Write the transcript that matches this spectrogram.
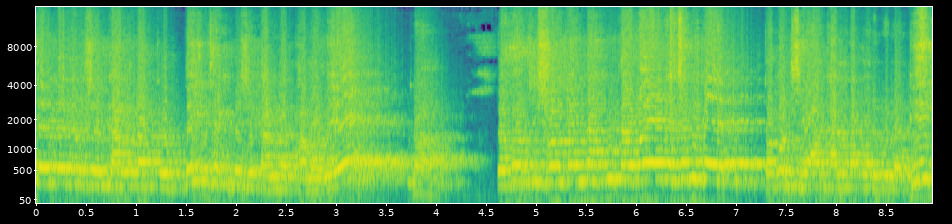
কেন, সে কান্না করতেই থাকবে, সে কান্না থামাবে না। তখন যে সন্তানটা আপনি তার মায়ের কাছে দিবেন, তখন সে আর কান্না করবে না। ঠিক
